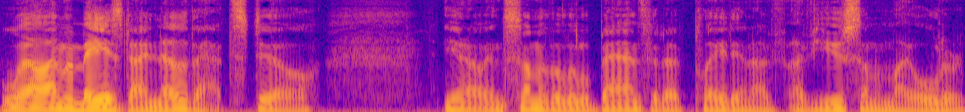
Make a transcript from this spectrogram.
well, I'm amazed I know that still. You know, in some of the little bands that I've played in, I've I've used some of my older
